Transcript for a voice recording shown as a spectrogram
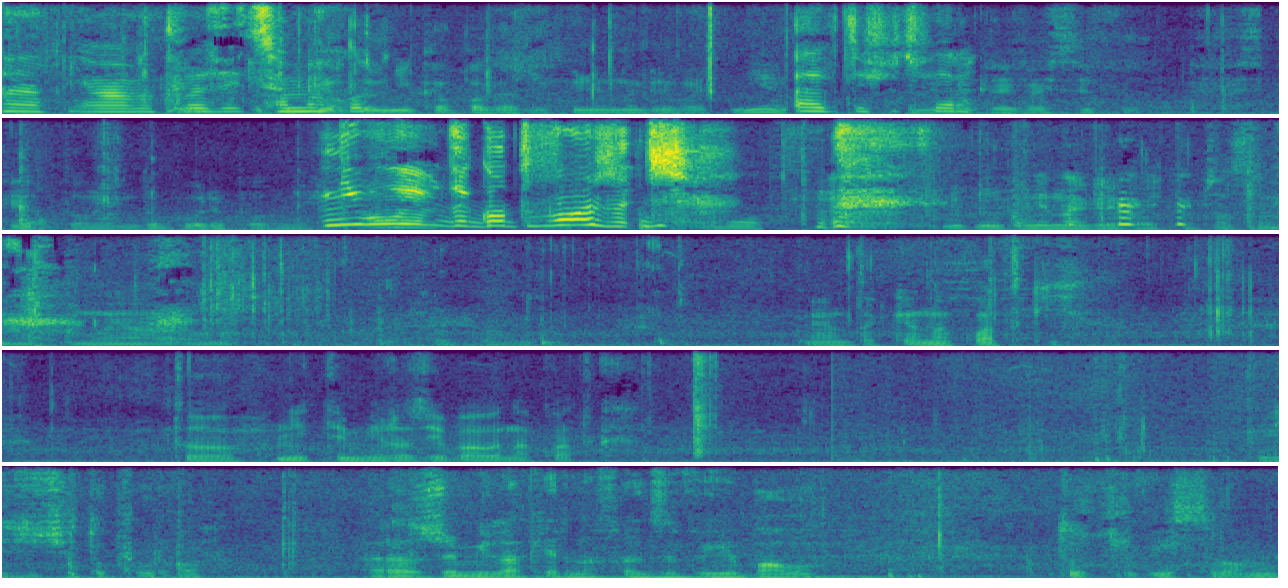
A, ja mam otworzyć Tylko samochód. Pierdolnika bagażniku nie nagrywaj. Nie, A jak to się nie otwiera? nagrywaj syfu. Spierdolę, do góry podnieś. Nie umiem tego otworzyć! Mhm, Nie nagrywaj, tymczasem moja... Miałem takie nakładki. To nity mi rozjebały nakładkę. Widzicie to kurwa? Raz, że mi lakier na feldze wyjebało. To z drugiej strony.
